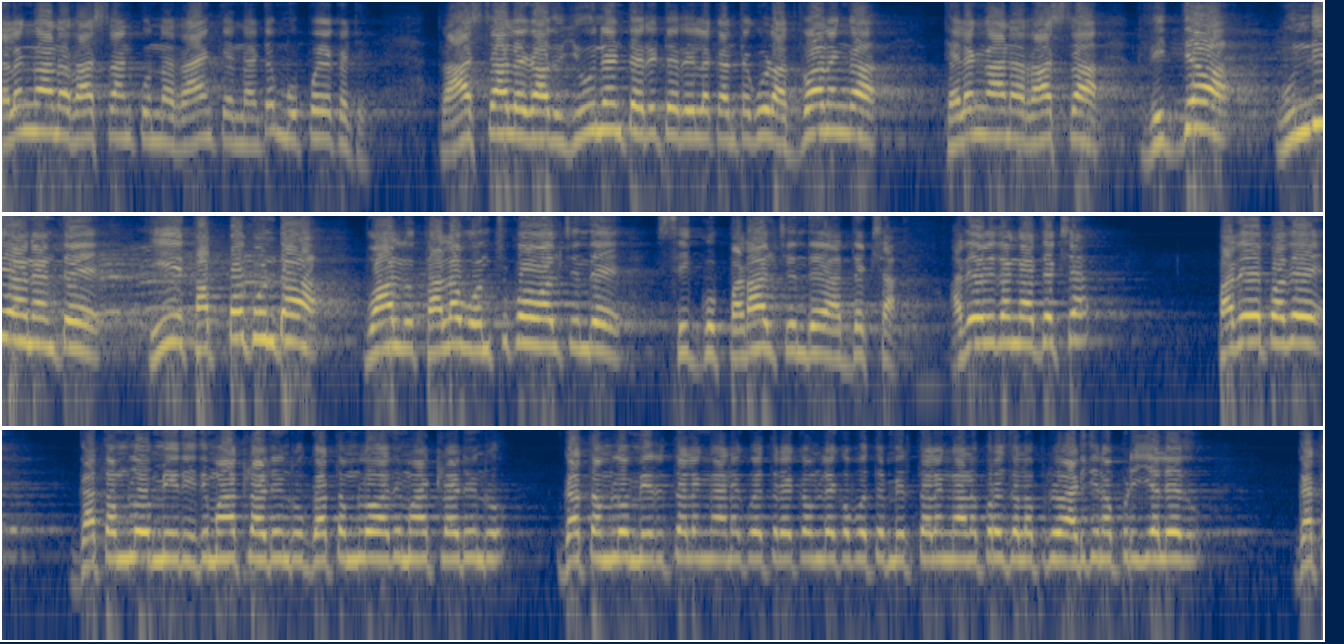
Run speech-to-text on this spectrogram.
తెలంగాణ రాష్ట్రానికి ఉన్న ర్యాంక్ ఏంటంటే ముప్పై ఒకటి. రాష్ట్రాలే కాదు యూనియన్ టెరిటరీల కంటే కూడా అధ్వానంగా తెలంగాణ రాష్ట్ర విద్య ఉంది అని అంటే ఈ తప్పకుండా వాళ్ళు తల వంచుకోవాల్సిందే సిగ్గు పడాల్సిందే అధ్యక్ష. అదేవిధంగా అధ్యక్ష పదే పదే గతంలో మీరు ఇది మాట్లాడినరు గతంలో అది మాట్లాడినరు గతంలో మీరు తెలంగాణకు వ్యతిరేకం లేకపోతే మీరు తెలంగాణ ప్రజలప్పుడు అడిగినప్పుడు ఇయ్యలేదు. గత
